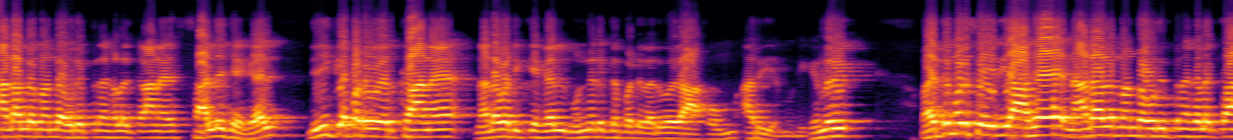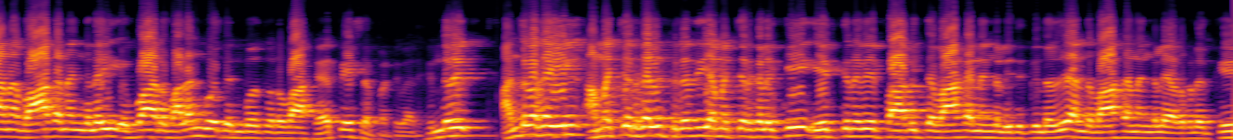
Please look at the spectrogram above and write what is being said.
நாடாளுமன்ற உறுப்பினர்களுக்கான சலுகைகள் நீக்கப்படுவதற்கான நடவடிக்கைகள் முன்னெடுக்கப்பட்டு வருவதாகவும் அறிய முடிகின்றது. மற்றொரு செய்தியாக நாடாளுமன்ற உறுப்பினர்களுக்கான வாகனங்களை எவ்வாறு வழங்குவது என்பது தொடர்பாக பேசப்பட்டு வருகின்றது. அந்த வகையில் அமைச்சர்கள் பிரதி அமைச்சர்களுக்கு ஏற்கனவே பாவித்த வாகனங்கள் இருக்கின்றது. அந்த வாகனங்களை அவர்களுக்கு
